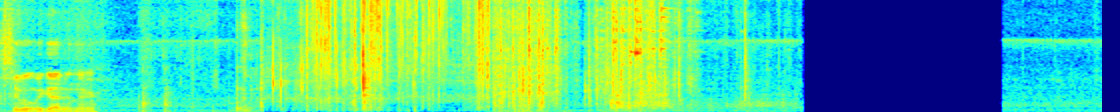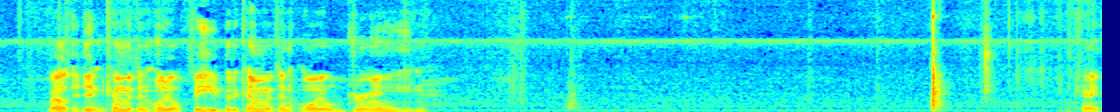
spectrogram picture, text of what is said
See what we got in there. Well, it didn't come with an oil feed, but it came with an oil drain. Okay.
